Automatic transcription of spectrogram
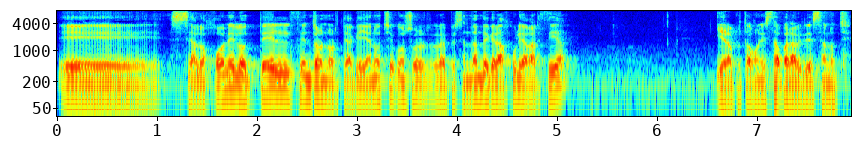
eh, se alojó en el Hotel Centro Norte aquella noche con su representante que era Julia García y era protagonista para abrir esa noche.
